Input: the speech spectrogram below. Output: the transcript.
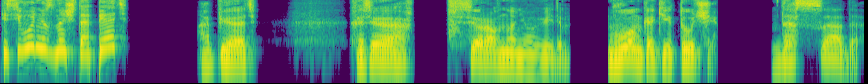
«И сегодня, значит, опять?» «Опять. Хотя все равно не увидим. Вон какие тучи. Досада».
